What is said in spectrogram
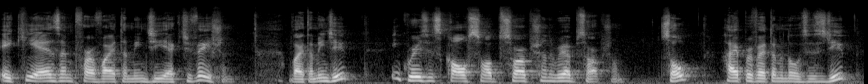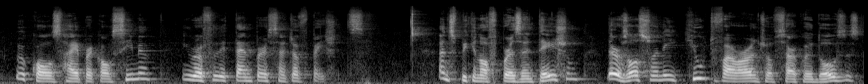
a key enzyme for vitamin D activation. Vitamin D increases calcium absorption and reabsorption, so hypervitaminosis D will cause hypercalcemia in roughly 10% of patients. And speaking of presentation, there is also an acute variant of sarcoidosis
